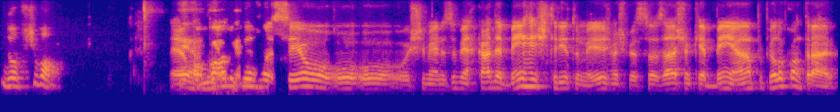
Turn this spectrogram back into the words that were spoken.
no futebol. É, eu concordo com você, o, o, o, Ximenes. O mercado é bem restrito mesmo, as pessoas acham que é bem amplo, pelo contrário.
